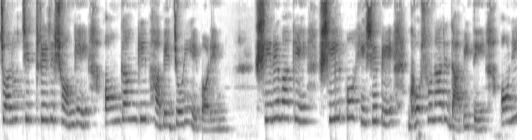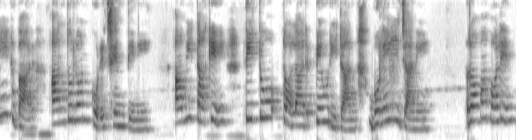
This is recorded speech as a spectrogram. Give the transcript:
চলচ্চিত্রের সঙ্গে অঙ্গাঙ্গিভাবে জড়িয়ে পড়েন। সিনেমাকে শিল্প হিসেবে ঘোষণার দাবিতে অনেকবার আন্দোলন করেছেন তিনি। আমি তাকে টিটো টলার পিউরিটান বলেই জানি। রমা বলেন,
